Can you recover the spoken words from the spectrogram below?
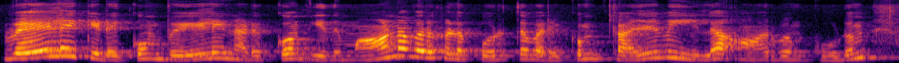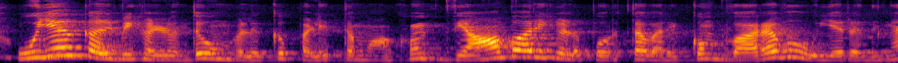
வேலை கிடைக்கும் வேலை நடக்கும். இது மாணவர்களை பொறுத்த வரைக்கும் கல்வியில் ஆர்வம் கூடும். உயர்கல்விகள் வந்து உங்களுக்கு பலித்தமாகும். வியாபாரிகளை பொறுத்த வரைக்கும் வரவு உயருதுங்க.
